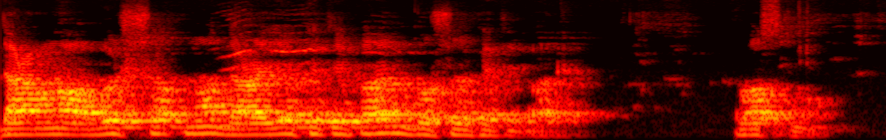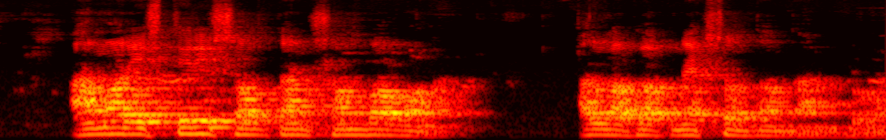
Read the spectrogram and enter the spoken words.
দাঁড়ানো আবশ্যক নয় দাঁড়িয়েও খেতে পারেন, বসেও খেতে পারেন। প্রশ্ন আমার স্ত্রীর সন্তান সম্ভাবনা আল্লাহ পাক নেক্সট সন্তান দান করুন।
